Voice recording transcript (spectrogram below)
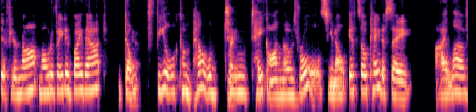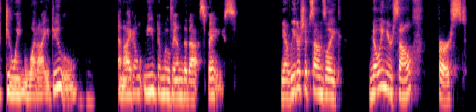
If you're not motivated by that, don't yeah. feel compelled to right. take on those roles. You know, it's okay to say, I love doing what I do, mm-hmm. and I don't need to move into that space. Yeah, leadership sounds like knowing yourself first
